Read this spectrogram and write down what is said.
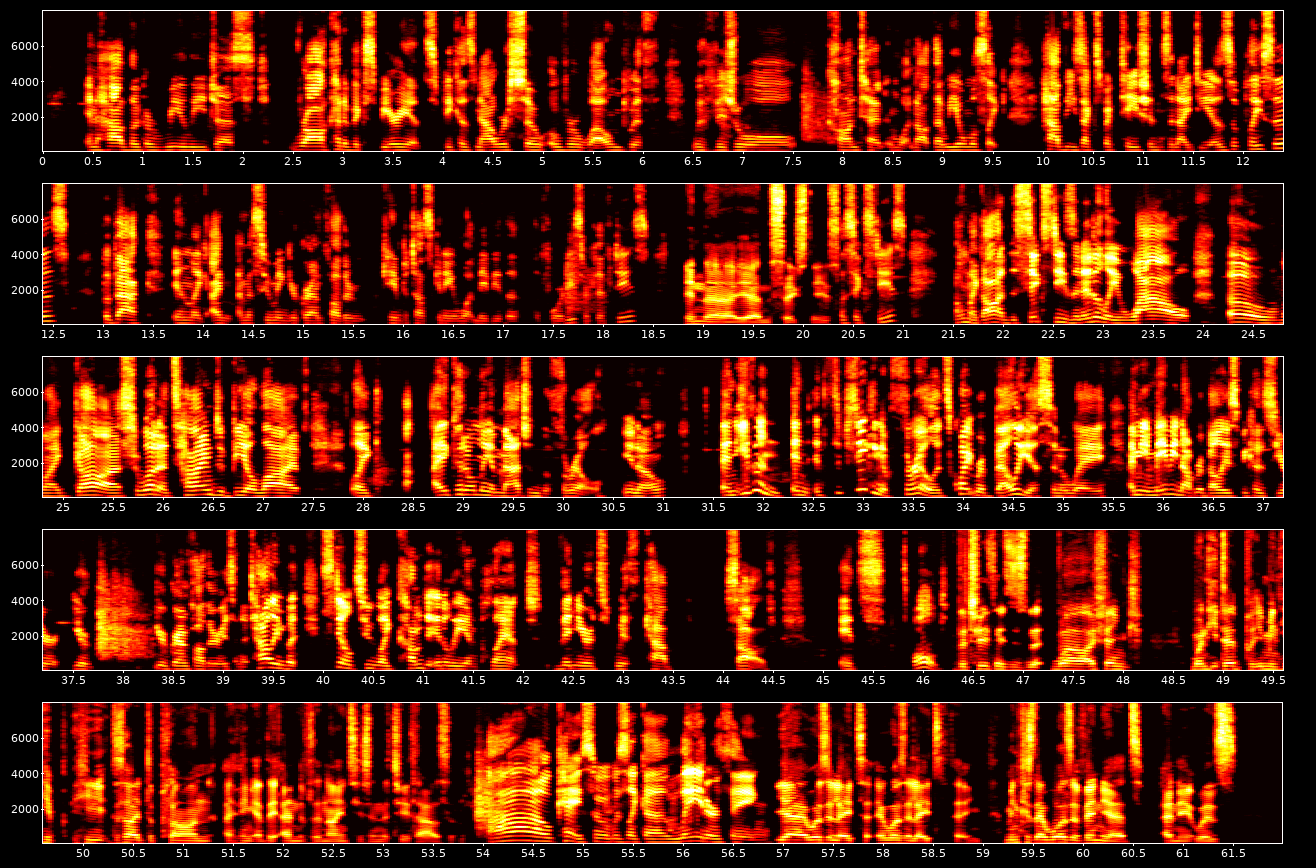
and have like a really just raw kind of experience because now we're so overwhelmed with with visual content and whatnot that we almost like have these expectations and ideas of places but back in like i'm, I'm assuming your grandfather came to tuscany in what maybe the, the 40s or 50s in the yeah in the 60s the 60s oh my god the 60s in italy wow. Oh my gosh what a time to be alive. Like i could only imagine the thrill you know and even in, in, speaking of thrill it's quite rebellious in a way. I mean maybe not rebellious because your your your grandfather is an italian but still to like come to italy and plant vineyards with cab sauv it's it's bold. The truth is is that well i think when he did i mean he he decided to plant i think at the end of the 90s in the 2000s ah okay. So it was like a later thing. Yeah it was a later it was a later thing. I mean because there was a vineyard and it was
